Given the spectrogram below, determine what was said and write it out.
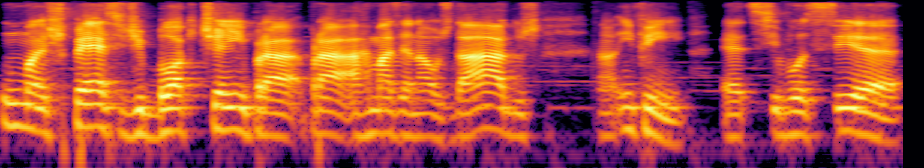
uma espécie de blockchain para armazenar os dados. Ah, enfim, é, se você é,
